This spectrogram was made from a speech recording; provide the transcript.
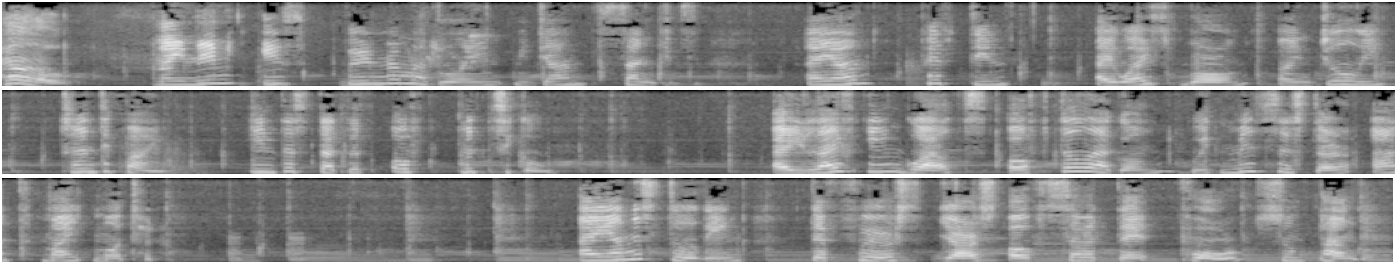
Hello, my name is Birna Madeleine Millan Sanchez. I am 15. I was born on July 25 in the state of Mexico. I live in Guadalajara of the Lagoon with my sister and my mother. I am studying the first years of CBT for Zumpango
